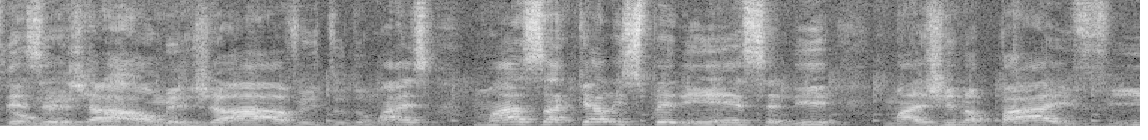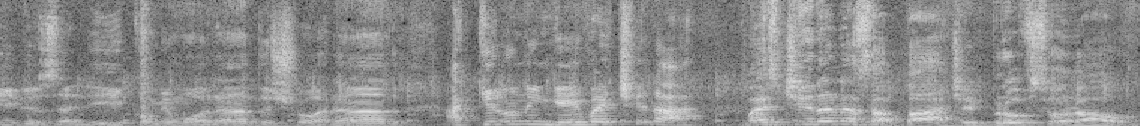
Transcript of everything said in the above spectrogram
desejavam, Almejavam. almejavam e tudo mais, mas aquela experiência ali, imagina pai e filhos ali comemorando, chorando, aquilo ninguém vai tirar. Mas tirando essa parte aí, profissional,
